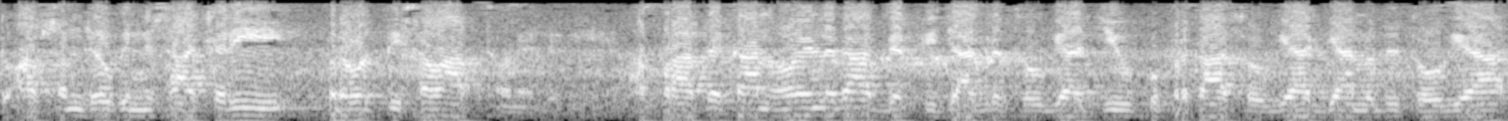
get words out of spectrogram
तो आप समझो कि निशाचरी प्रवृत्ति समाप्त होने लगी। अब प्रातः काल होने लगा, व्यक्ति जागृत हो गया, जीव को प्रकाश हो गया, ज्ञान उदित हो गया,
